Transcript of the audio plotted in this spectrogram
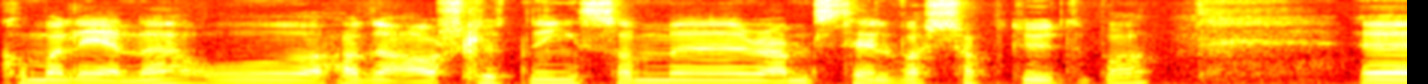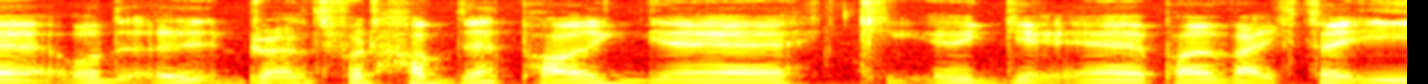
kom alene og hadde avslutning som Ramsdale var kjapt ute på. Eh, og Brantford hadde et par, eh, eh, par verktøy i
